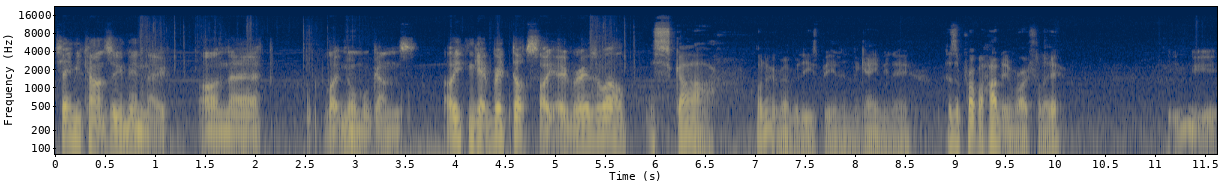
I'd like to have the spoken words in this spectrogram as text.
Shame you can't zoom in though on uh, like normal guns. Oh, you can get red dot sight over here as well. A scar. I don't remember these being in the game, you know. There's a proper hunting rifle here. Ooh.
